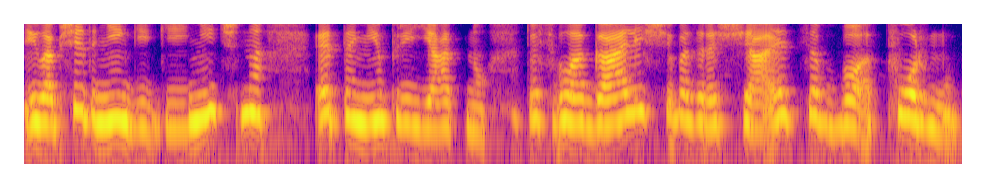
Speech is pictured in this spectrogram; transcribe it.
и вообще это не гигиенично, это неприятно. То есть влагалище возвращается в форму,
